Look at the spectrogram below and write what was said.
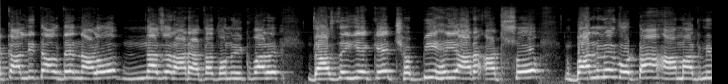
ਅਕਾਲੀ ਦਲ ਦੇ ਨਾਲੋਂ ਨਜ਼ਰ ਆ ਰਿਹਾ ਤਾਂ ਤੁਹਾਨੂੰ ਇੱਕ ਵਾਰ ਦੱਸ ਦਈਏ ਕਿ 26892 ਵੋਟਾਂ ਆਮ ਆਦਮੀ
